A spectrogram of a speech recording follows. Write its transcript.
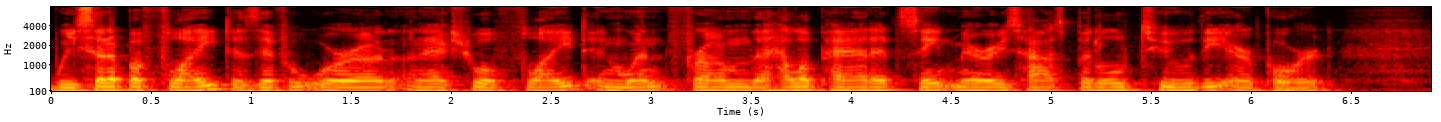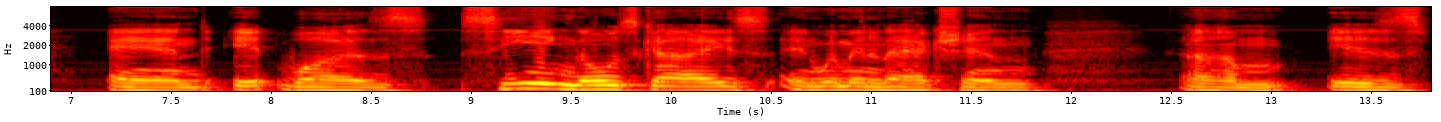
we set up a flight as if it were an actual flight and went from the helipad at St. Mary's Hospital to the airport. And it was seeing those guys and women in action um, is,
